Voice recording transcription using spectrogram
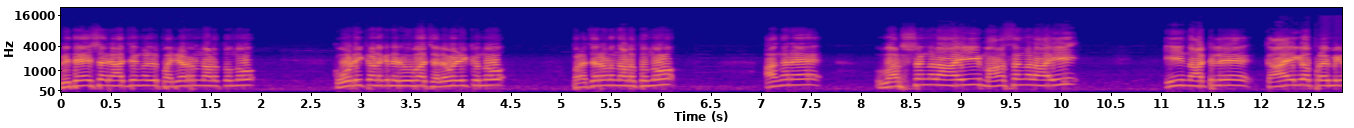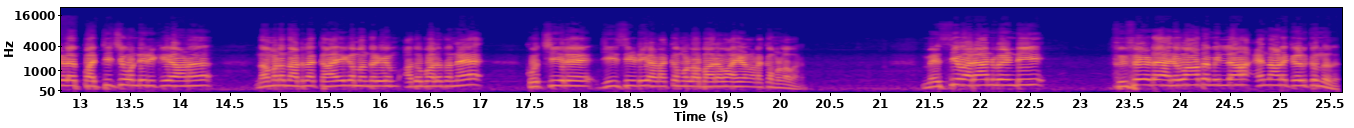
വിദേശ രാജ്യങ്ങളിൽ പര്യടനം നടത്തുന്നു കോടിക്കണക്കിന് രൂപ ചെലവഴിക്കുന്നു പ്രചരണം നടത്തുന്നു. അങ്ങനെ വർഷങ്ങളായി മാസങ്ങളായി ഈ നാട്ടിലെ കായിക പ്രേമികളെ പറ്റിച്ചുകൊണ്ടിരിക്കുകയാണ് നമ്മുടെ നാട്ടിലെ കായിക മന്ത്രിയും അതുപോലെ തന്നെ കൊച്ചിയിലെ ജി അടക്കമുള്ള ഭാരവാഹികൾ അടക്കമുള്ളവർ മെസ്സി വരാൻ വേണ്ടി ഫിഫയുടെ അനുവാദമില്ല എന്നാണ് കേൾക്കുന്നത്.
